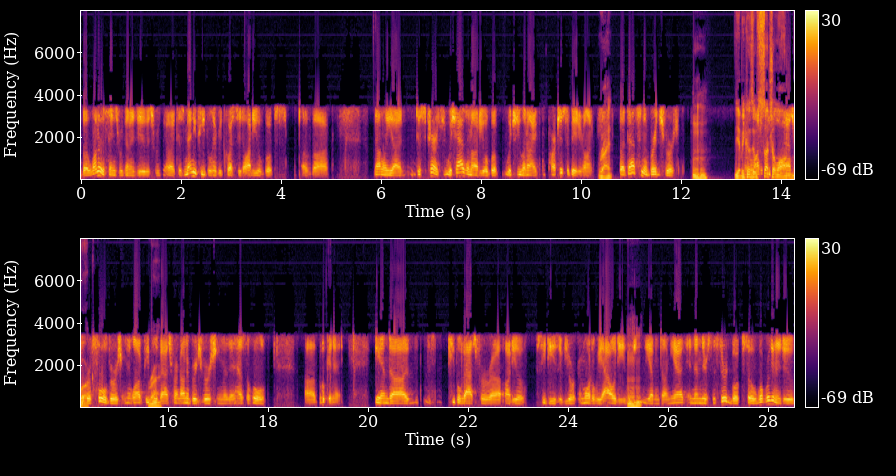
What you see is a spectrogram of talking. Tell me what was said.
But one of the things we're going to do is because many people have requested audiobooks of uh, not only uh, Disappearance, which has an audiobook which you and I participated on, Right. but that's an abridged version. hmm Yeah, because And it was such a long asked For book. a full version. And a lot of people Right. have asked for an unabridged version that has the whole uh, book in it. And uh, people have asked for uh, audio CDs of your Immortal Reality, which Mhm. we haven't done yet. And then there's the third book. So what we're going to do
